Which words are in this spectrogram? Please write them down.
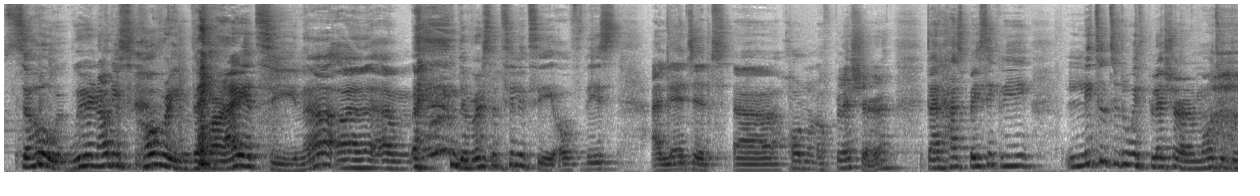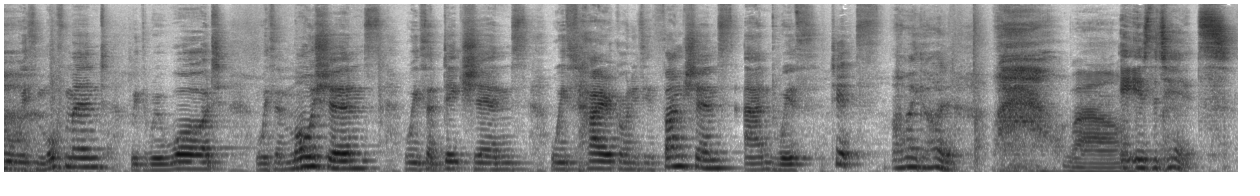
So we're now discovering the variety, you know, uh, um, the versatility of this alleged uh, hormone of pleasure that has basically little to do with pleasure and more to do with movement, with reward, with emotions, with addictions, with higher cognitive functions, and with tits. Oh my god. Wow. Wow. It is the tits.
